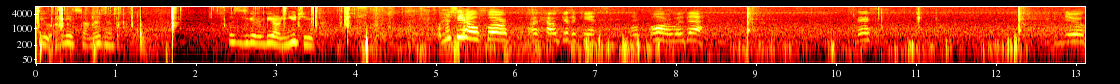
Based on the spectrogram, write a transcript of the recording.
Shoot, I need to missing. This is gonna be on YouTube. I'm gonna see how far, uh, how good I can. I'm far way back. Miss. Can do.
